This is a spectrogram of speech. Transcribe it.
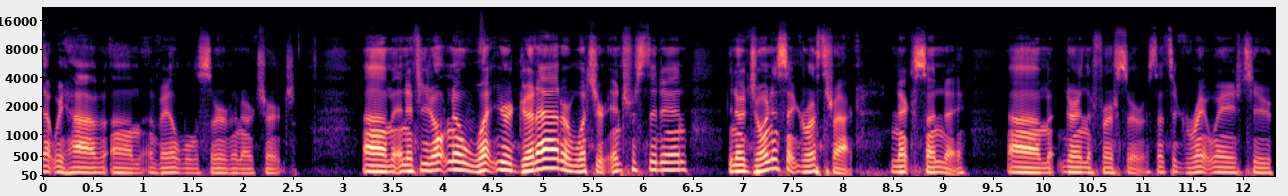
that we have um, available to serve in our church. Um, and if you don't know what you're good at or what you're interested in, you know, join us at Growth Track next Sunday um, during the first service. That's a great way to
